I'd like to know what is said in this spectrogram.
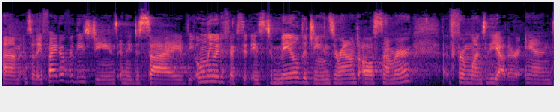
Um, and so they fight over these jeans and they decide the only way to fix it is to mail the jeans around all summer from one to the other. And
